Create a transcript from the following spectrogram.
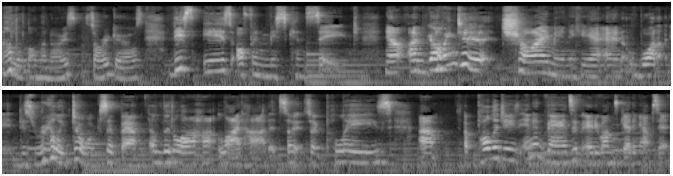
a little on the nose, sorry, girls, this is often misconceived. Now, I'm going to chime in here, and what this really talks about a little light-hearted. So, so please. Um, Apologies in advance if anyone's getting upset,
